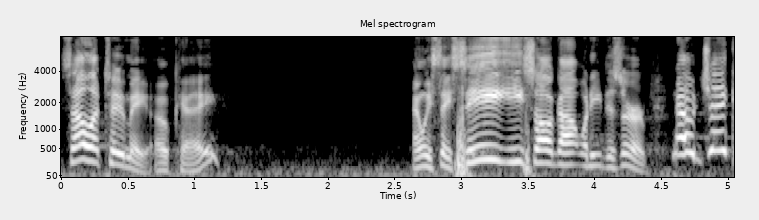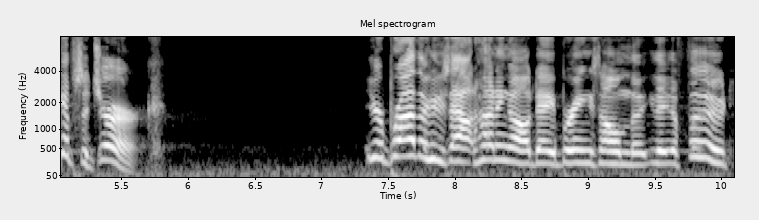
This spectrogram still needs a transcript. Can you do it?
Sell it to me. Okay. And we say, See, Esau got what he deserved. No, Jacob's a jerk. Your brother who's out hunting all day brings home the, the, food,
